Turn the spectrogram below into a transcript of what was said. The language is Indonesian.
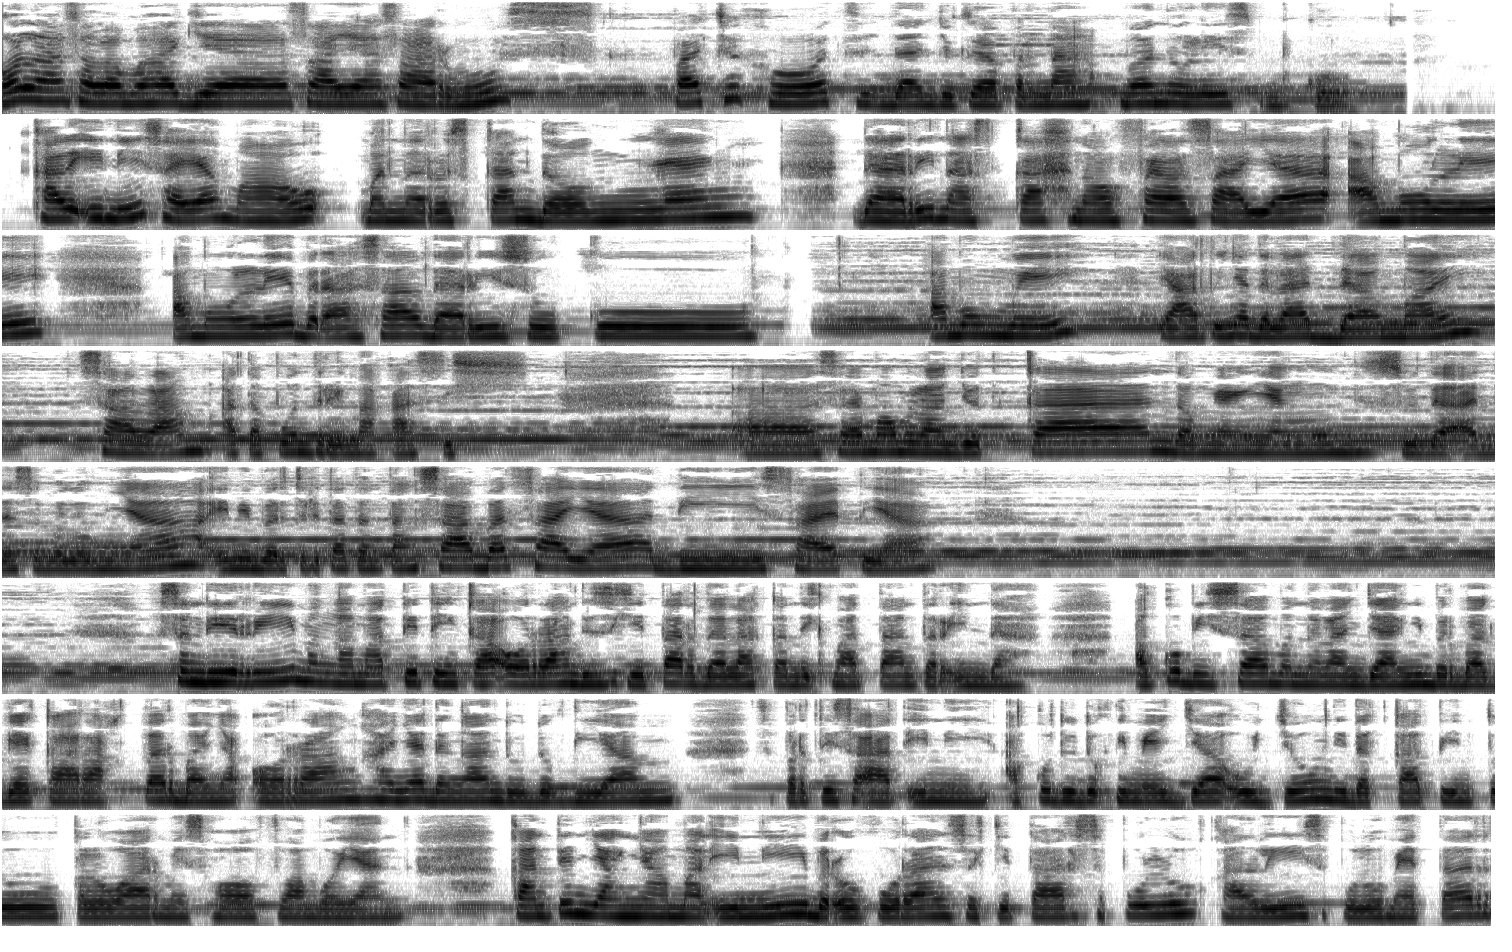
Hola, salam bahagia. Saya Sarmus, pacekot dan juga pernah menulis buku. Kali ini saya mau meneruskan dongeng dari naskah novel saya Amole. Amole berasal dari suku Amungme yang artinya adalah damai, salam ataupun terima kasih. Uh, saya mau melanjutkan dongeng yang sudah ada sebelumnya. Ini bercerita tentang sahabat saya di site ya. Sendiri mengamati tingkah orang di sekitar adalah kenikmatan terindah. Aku bisa menelanjangi berbagai karakter banyak orang hanya dengan duduk diam seperti saat ini. Aku duduk di meja ujung di dekat pintu keluar mess hall flamboyan. Kantin yang nyaman ini berukuran sekitar 10 kali 10 meter.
